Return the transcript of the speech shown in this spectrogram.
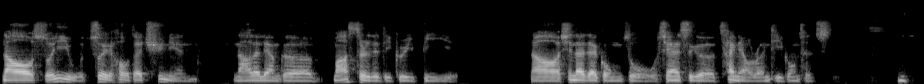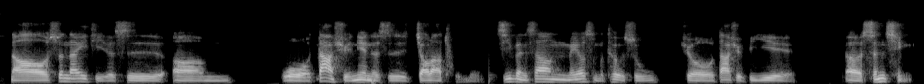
然后所以我最后在去年拿了两个 master 的 degree 毕业，然后现在在工作，我现在是个菜鸟软体工程师。然后顺带一提的是，嗯，我大学念的是交大土木，基本上没有什么特殊，就大学毕业，呃，申请，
